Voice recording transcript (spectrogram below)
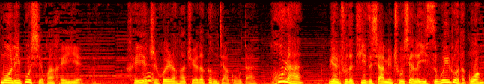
茉莉不喜欢黑夜，黑夜只会让她觉得更加孤单。忽然，远处的梯子下面出现了一丝微弱的光。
